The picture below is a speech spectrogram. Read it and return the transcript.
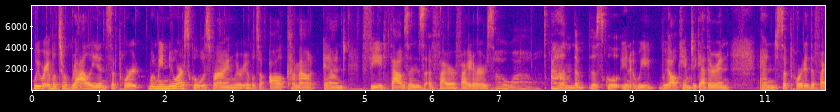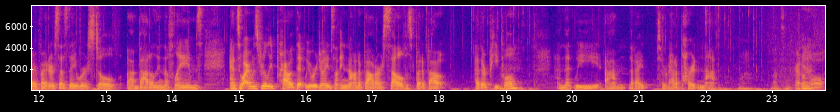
we were able to rally and support when we knew our school was fine. We were able to all come out and feed thousands of firefighters Oh wow. Um, the, the school you know we we all came together and and supported the firefighters as they were still um, battling the flames and so i was really proud that we were doing something not about ourselves but about other people and that we um, that i sort of had a part in that. That's incredible.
